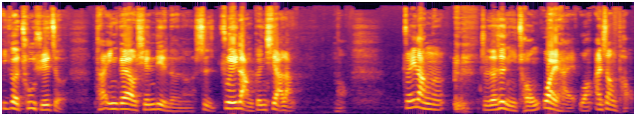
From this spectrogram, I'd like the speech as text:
一个初学者他应该要先练的呢是追浪跟下浪。追浪呢 指的是你从外海往岸上跑，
